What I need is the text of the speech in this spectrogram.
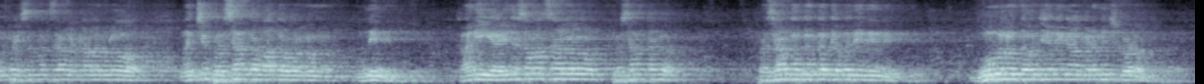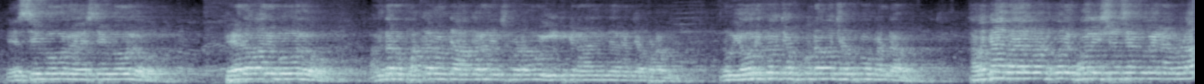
ముప్పై సంవత్సరాల కాలంలో మంచి ప్రశాంత వాతావరణం ఉండింది. కానీ ఈ ఐదు సంవత్సరాలలో ప్రశాంతంగా ప్రశాంతతంగా దెబ్బతింది. భూములు దౌర్జన్యంగా ఆక్రమించుకోవడం ఎస్సీ భూములు ఎస్టీ భూములు పేదవారి భూములు అందరూ పక్కన ఉంటే ఆక్రమించుకోవడము ఈటికి నానిందని చెప్పడం నువ్వు ఎవరికో చెప్పుకుంటావో చెప్పుకోకుంటావు తలకాయ బయలు పట్టుకొని పోలీస్ స్టేషన్కి పోయినా కూడా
